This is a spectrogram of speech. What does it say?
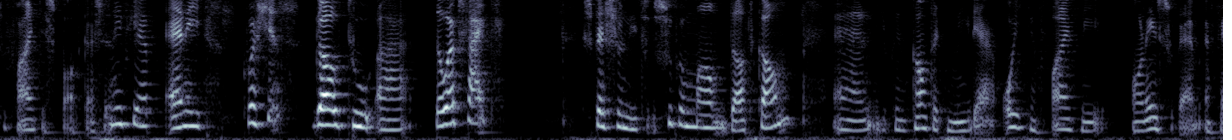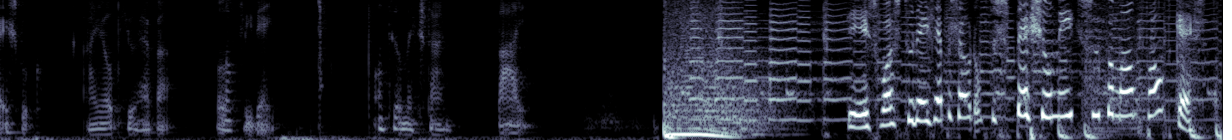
to find this podcast. And if you have any questions, go to uh, the website specialneedssupermom.com and you can contact me there or you can find me on Instagram and Facebook. I hope you have a lovely day. Until next time. Bye. This was today's episode of the Special Needs Supermom podcast.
